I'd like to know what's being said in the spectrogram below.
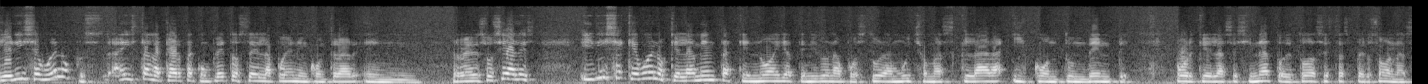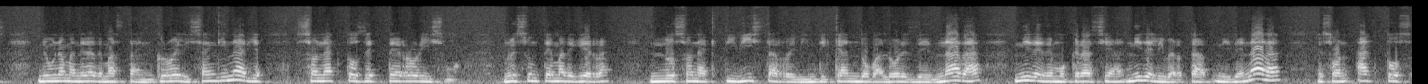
le dice, bueno, pues ahí está la carta completa, ustedes la pueden encontrar en redes sociales, y dice que bueno, que lamenta que no haya tenido una postura mucho más clara y contundente, porque el asesinato de todas estas personas de una manera además tan cruel y sanguinaria son actos de terrorismo, no es un tema de guerra, no son activistas reivindicando valores de nada, ni de democracia, ni de libertad, ni de nada, son actos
